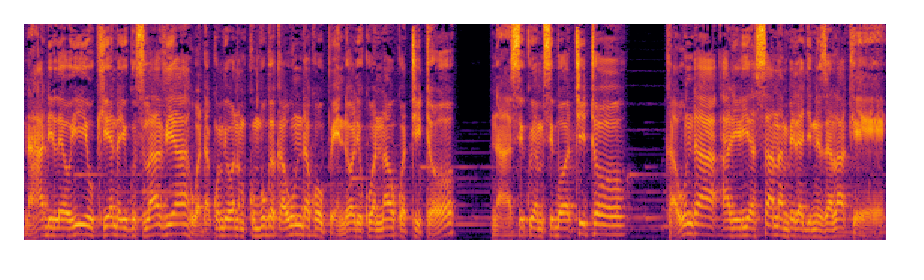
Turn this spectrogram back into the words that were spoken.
Na hadi leo hii ukienda Yugoslavia watakwambia wanamkumbuka Kaunda kwa upendo alikuwa nao kwa Tito. Na siku ya msiba wa Tito, Kaunda alilia sana mbele ya jeneza lake.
